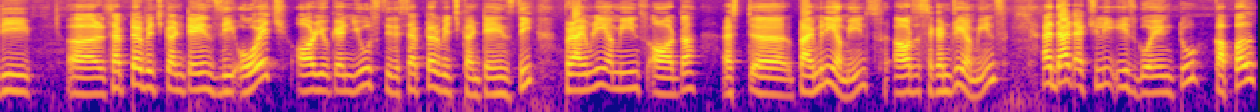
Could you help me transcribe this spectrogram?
the uh, receptor which contains the OH or you can use the receptor which contains the primary amines or the uh, primary amines or the secondary amines and that actually is going to couple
